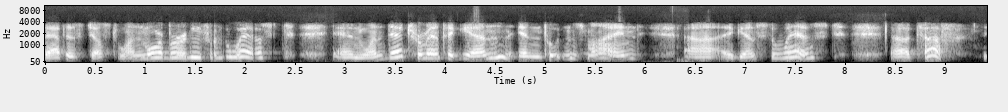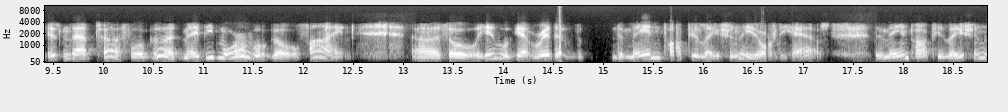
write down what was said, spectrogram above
that is just one more burden for the West and one detriment again in Putin's mind uh, against the West. Uh, tough. Isn't that tough? Well, good. Maybe more will go. Fine. Uh, so he will get rid of the the main population, he already has, the main population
